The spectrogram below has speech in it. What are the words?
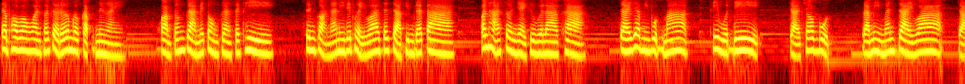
แต่พอบางวันเขาจะเริ่มเรากลับเหนื่อย ความต้องการไม่ตรงกันสักที ซึ่งก่อนหน้านี้ได้เผยว่าจะจ่าพิมรตา ปัญหาส่วนใหญ่คือเวลาค่ะจ๋าอยากมีบุตรมาก พี่วูดดี้จ๋าชอบบุตรและมีมั่นใจว่าจ๋า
